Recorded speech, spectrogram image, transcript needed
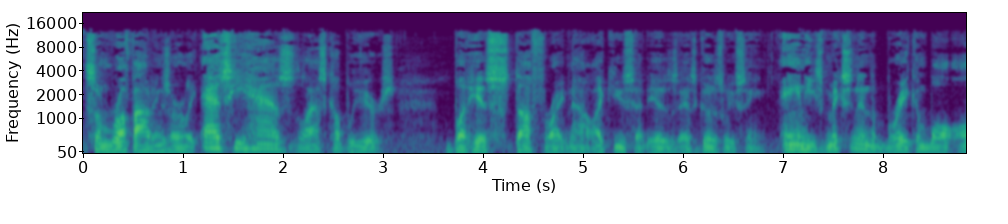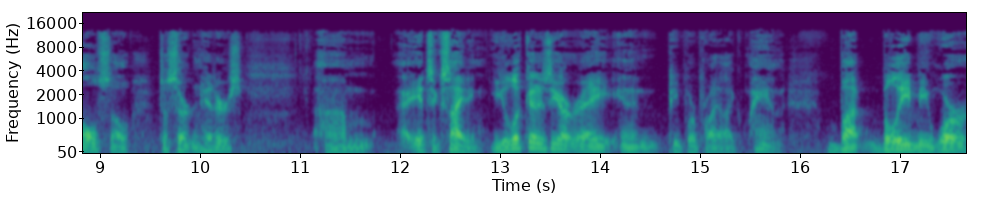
some rough outings early, as he has the last couple years. But his stuff right now, like you said, is as good as we've seen. And he's mixing in the breaking ball also to certain hitters. Um, it's exciting. You look at his ERA, and people are probably like, man, but believe me, we're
